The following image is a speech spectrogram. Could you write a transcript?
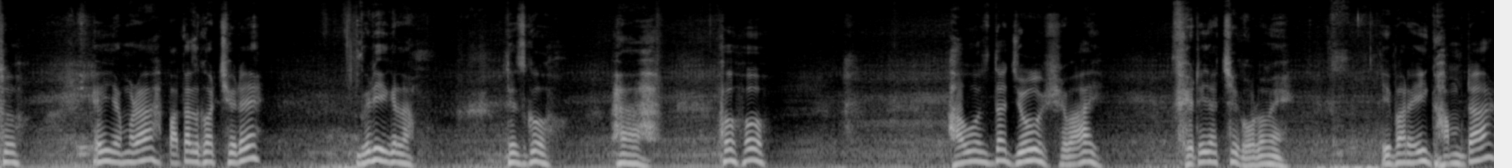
সো, এই আমরা পাতাল ঘর ছেড়ে বেরিয়ে গেলাম। লেটস গো হ্যাঁ। হো হো। হাউ ওয়াজ দ্য জোশ ভাই? ফেটে যাচ্ছে গরমে। এবার এই ঘামটা,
